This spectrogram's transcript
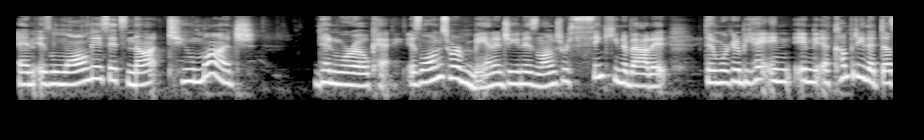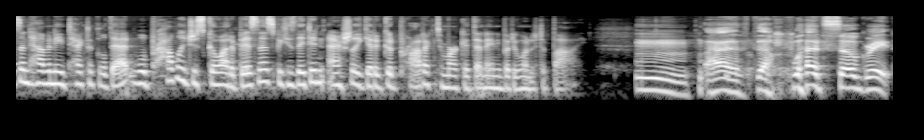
And as long as it's not too much, then we're okay. As long as we're managing, as long as we're thinking about it, then we're going to be in, in a company that doesn't have any technical debt will probably just go out of business because they didn't actually get a good product to market that anybody wanted to buy. Mm, I, that's so great.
